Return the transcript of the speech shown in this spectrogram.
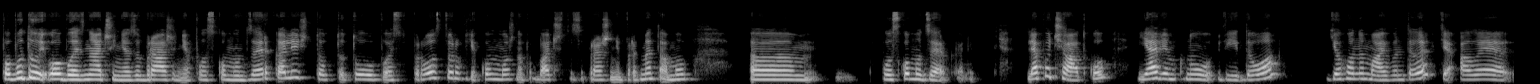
Побудуй область значення зображення в плоскому дзеркалі, тобто ту область простору, в якому можна побачити зображення предмета або ем, плоскому дзеркалі. Для початку я вімкну відео, його немає в інтелекті, але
